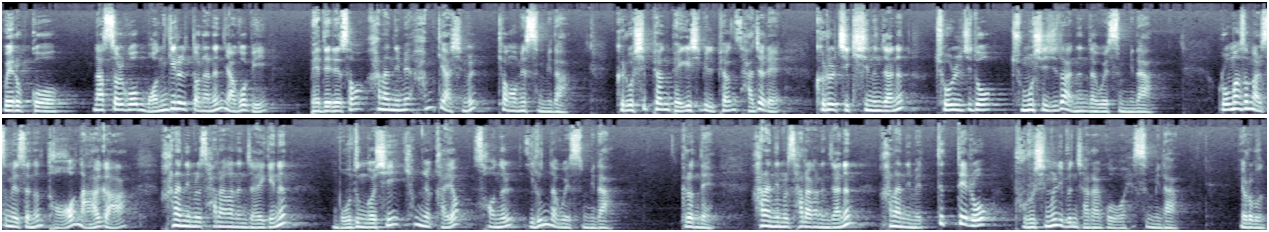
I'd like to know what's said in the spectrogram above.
외롭고 낯설고 먼 길을 떠나는 야곱이 베델에서 하나님의 함께 하심을 경험했습니다. 그리고 시편 121편 4절에 그를 지키시는 자는 졸지도 주무시지도 않는다고 했습니다. 로마서 말씀에서는 더 나아가 하나님을 사랑하는 자에게는 모든 것이 협력하여 선을 이룬다고 했습니다. 그런데 하나님을 사랑하는 자는 하나님의 뜻대로 부르심을 입은 자라고 했습니다. 여러분,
